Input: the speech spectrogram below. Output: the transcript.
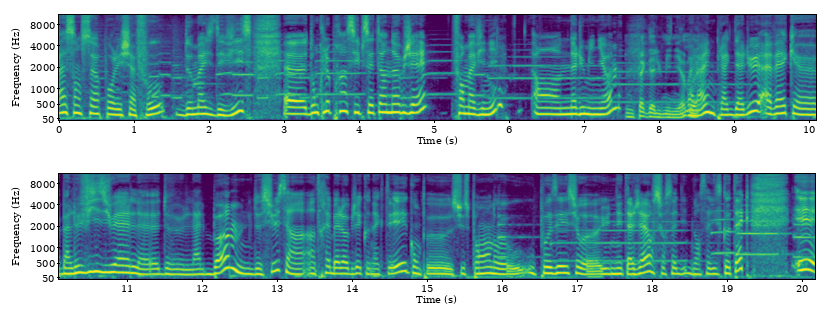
Ascenseur pour l'échafaud de Miles Davis. Euh, donc, le principe, c'est un objet, format vinyle, en aluminium. Une plaque d'aluminium. Voilà, une plaque d'alu avec euh, bah, le visuel euh, de l'album dessus. C'est un, un très bel objet connecté qu'on peut suspendre ou, ou poser sur euh, une étagère sur sa, dans sa discothèque. Et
